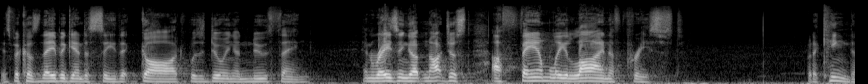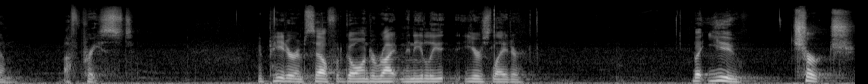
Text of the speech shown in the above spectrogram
is because they began to see that God was doing a new thing and raising up not just a family line of priests, but a kingdom of priests. And Peter himself would go on to write many le- years later. But you, church,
